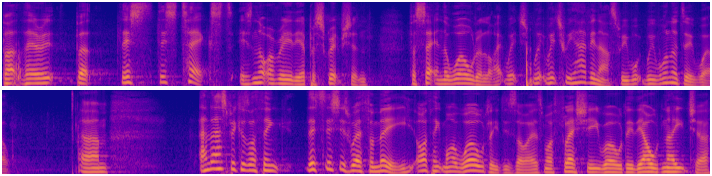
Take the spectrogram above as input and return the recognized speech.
but, there, but this, this text is not a really a prescription for setting the world alight, which, which we have in us. We, we want to do well. Um, and that's because I think this, this is where, for me, I think my worldly desires, my fleshy, worldly, the old nature,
